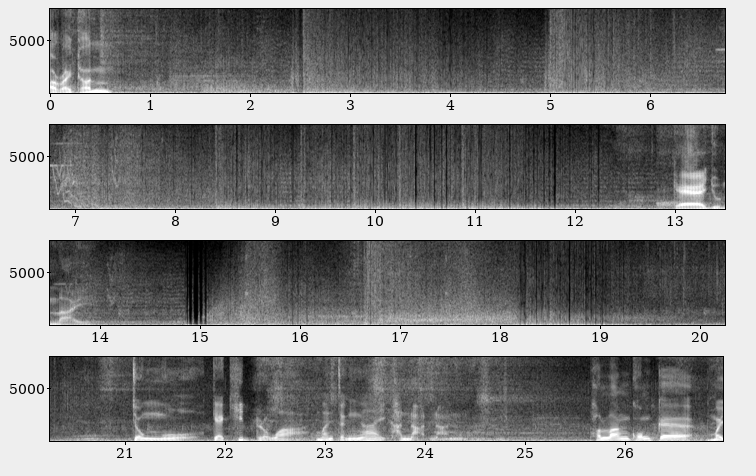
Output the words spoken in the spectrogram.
อะไรกัน แกอยู่ไหน จงโง่ แกคิดหรือว่ามันจะง่ายขนาดนั้น พลังของแกไม่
